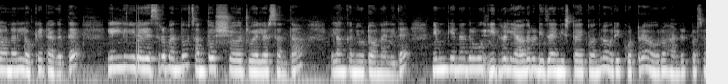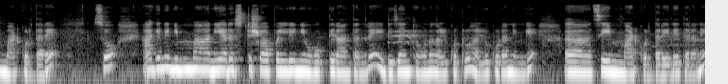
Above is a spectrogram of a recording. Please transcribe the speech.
ಟೌನಲ್ಲಿ ಲೊಕೇಟ್ ಆಗುತ್ತೆ. ಇಲ್ಲಿ ಹೆಸರು ಬಂದು ಸಂತೋಷ್ ಜ್ಯುವೆಲ್ಲರ್ಸ್ ಅಂತ. ಯಲಂಕ ನ್ಯೂ ಟೌನಲ್ಲಿದೆ ನಿಮಗೇನಾದರೂ ಇದರಲ್ಲಿ ಯಾವುದಾದ್ರು ಡಿಸೈನ್ ಇಷ್ಟ ಆಯಿತು ಅಂದರೆ ಅವ್ರಿಗೆ ಕೊಟ್ಟರೆ ಅವರು ಹಂಡ್ರೆಡ್ ಪರ್ಸೆಂಟ್ ಮಾಡಿಕೊಡ್ತಾರೆ. ಸೊ ಹಾಗೆಯೇ ನಿಮ್ಮ ನಿಯರೆಸ್ಟ್ ಶಾಪಲ್ಲಿ ನೀವು ಹೋಗ್ತೀರಾ ಅಂತಂದರೆ ಈ ಡಿಸೈನ್ ತೊಗೊಂಡೋಗಿ ಅಲ್ಲಿ ಕೊಟ್ಟರು ಅಲ್ಲೂ ಕೂಡ ನಿಮಗೆ ಸೇಮ್ ಮಾಡಿಕೊಡ್ತಾರೆ ಇದೇ ಥರನೇ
